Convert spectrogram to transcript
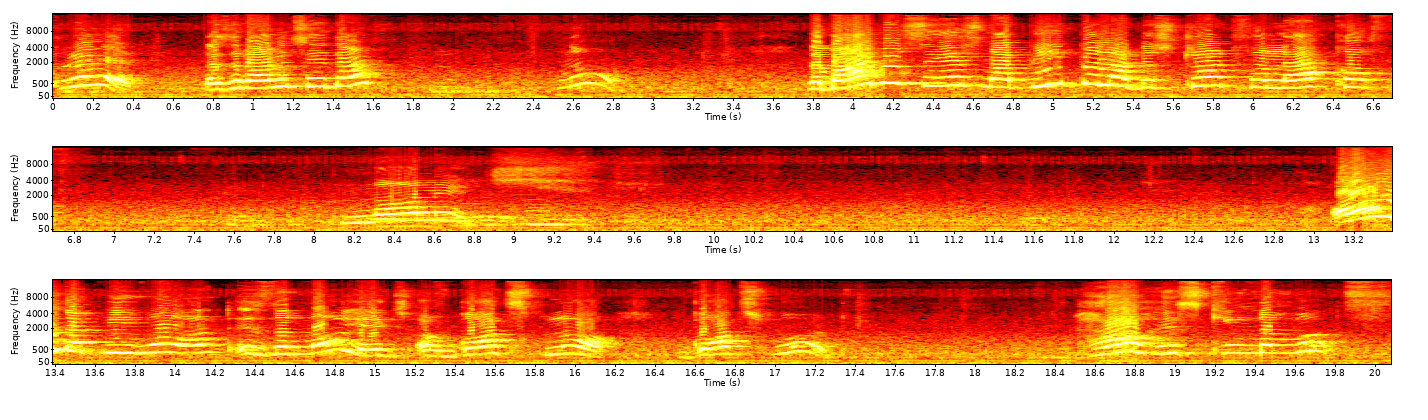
prayer. Does the Bible say that? No. The Bible says my people are destroyed for lack of knowledge. All that we want is the knowledge of God's law, God's word, how His kingdom works.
